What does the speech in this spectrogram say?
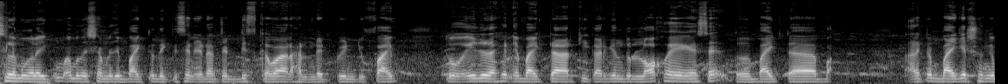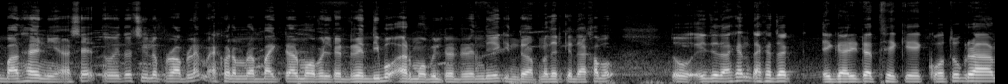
আসসালামু আলাইকুম, আমাদের সামনে যে বাইকটা দেখতেছেন, এটা হচ্ছে ডিসকভার হান্ড্রেড টোয়েন্টি ফাইভ তো এই যে দেখেন, এই বাইকটা আর কি কার কিন্তু লক হয়ে গেছে। তো বাইকটা আরেকটা বাইকের সঙ্গে বাধায় নিয়ে আসে। তো এটা ছিল প্রবলেম এখন আমরা বাইকটার মোবিলটা ড্রেন দিব আর মোবিলটা ড্রেন দিয়ে কিন্তু আপনাদেরকে দেখাবো। তো এই যে দেখেন, দেখা যাক এই গাড়িটা থেকে কত গ্রাম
